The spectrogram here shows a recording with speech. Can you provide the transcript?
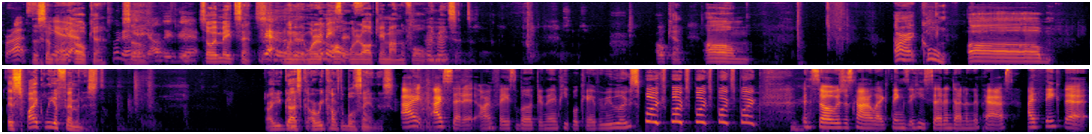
for us. the symbol. Yeah. Okay, We're so y'all did good. Yeah. so it made sense. Yeah. when it when it, It all sense. when it all came out in the fold, it Mhm. made sense. Okay. Um. All right. Cool. Um. Is Spike Lee a feminist? Are you guys are we comfortable saying this? I I said it on Facebook, and then people came for me like Spike, Spike, Spike, Spike, Spike, and so it was just kind of like things that he said and done in the past. I think that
